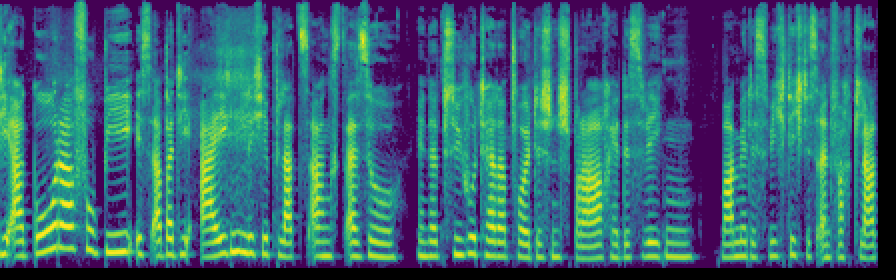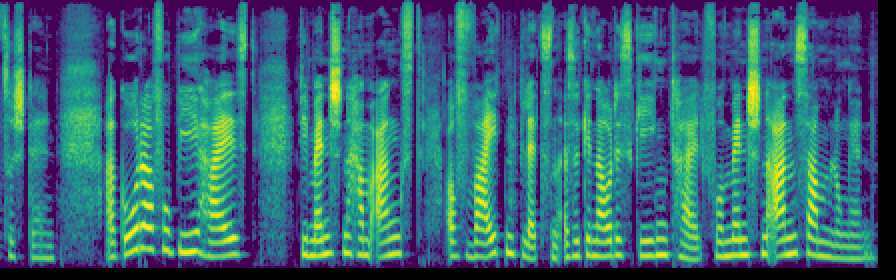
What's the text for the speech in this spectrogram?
Die Agoraphobie ist aber die eigentliche Platzangst, also in der psychotherapeutischen Sprache. Deswegen war mir das wichtig, das einfach klarzustellen. Agoraphobie heißt, die Menschen haben Angst auf weiten Plätzen, also genau das Gegenteil, vor Menschenansammlungen.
